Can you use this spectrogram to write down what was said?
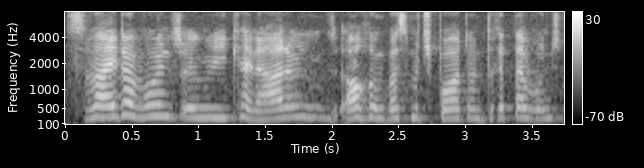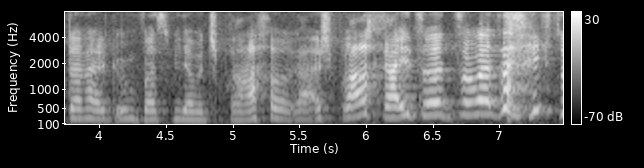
zweiter Wunsch irgendwie, keine Ahnung, auch irgendwas mit Sport und dritter Wunsch dann halt irgendwas wieder mit Sprache, Sprachreize und sowas. Also ich so,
